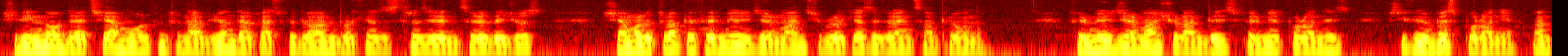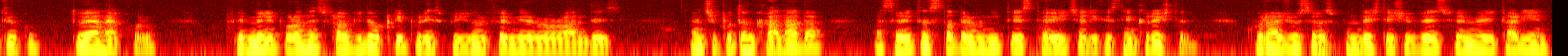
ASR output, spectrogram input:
Și din nou, de aceea mă urc într-un avion dacă astfel de oameni blochează străzile din țările de jos și am alăturat pe fermierii germani și blochează granița împreună. Fermierii germani și olandezi, fermieri polonezi, știi că iubesc Polonia. Am trecut doi ani acolo. Fermierii polonezi fac videoclipuri în sprijinul fermierilor olandezi. A început în Canada, a sărit în Statele Unite, este aici, adică este în creștere. Curajul se răspândește și vezi fermierii italieni,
